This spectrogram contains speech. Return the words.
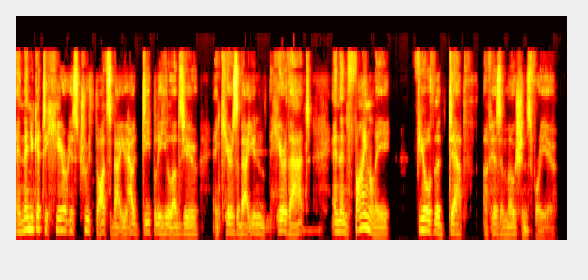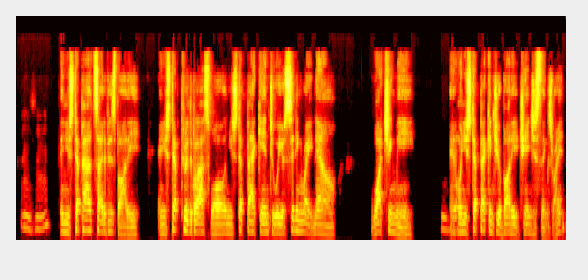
And then you get to hear his true thoughts about you, how deeply he loves you and cares about you, and hear that. And then finally, feel the depth of his emotions for you. Mm-hmm. And you step outside of his body and you step through the glass wall and you step back into where you're sitting right now, watching me. Mm-hmm. And when you step back into your body, it changes things, right?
